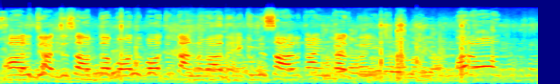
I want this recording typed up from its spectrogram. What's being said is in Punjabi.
ਔਰ ਜੱਜ ਸਾਹਿਬ ਦਾ ਬਹੁਤ ਬਹੁਤ ਧੰਨਵਾਦ। ਇੱਕ ਮਿਸਾਲ ਕਾਇਮ ਕਰਤੀ ਔਰ ਉਹ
